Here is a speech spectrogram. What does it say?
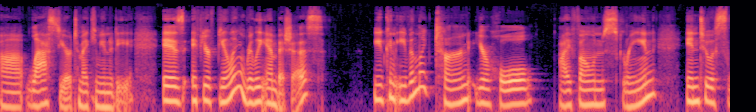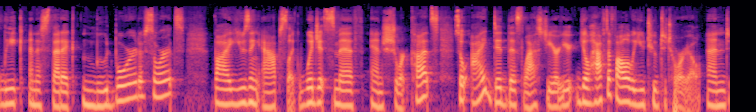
uh, last year to my community, is if you're feeling really ambitious, you can even like turn your whole iPhone screen into a sleek and aesthetic mood board of sorts by using apps like Widgetsmith and Shortcuts. So I did this last year. You, will have to follow a YouTube tutorial and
